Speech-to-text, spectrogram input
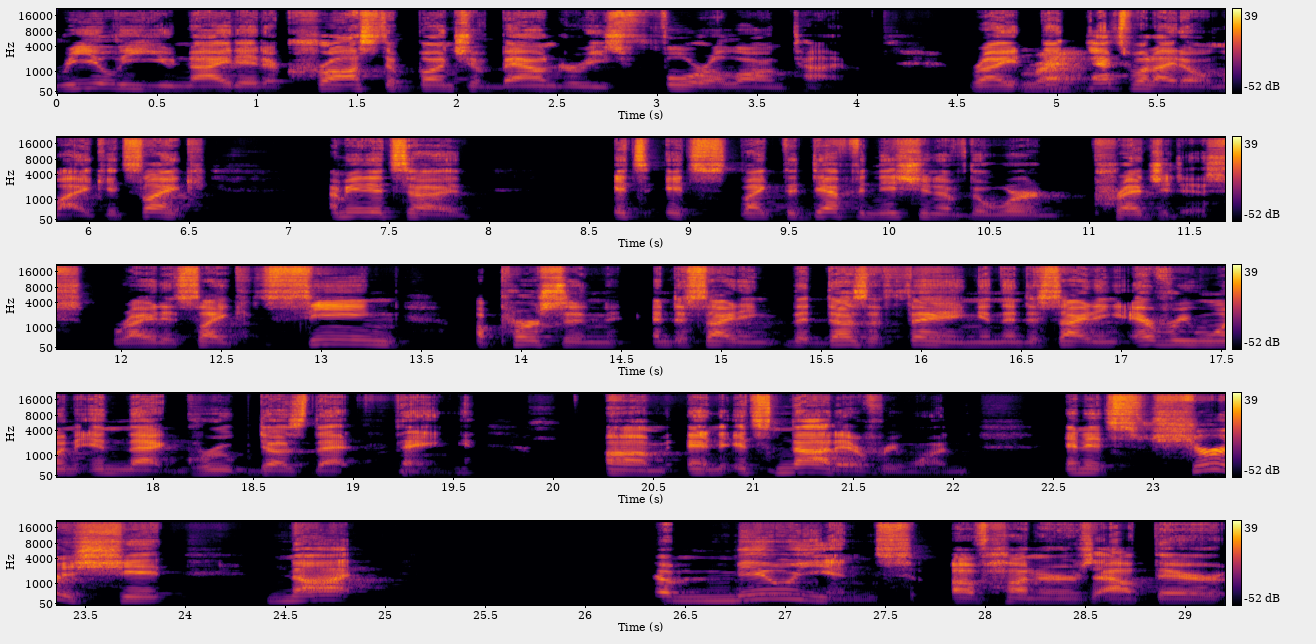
really united across a bunch of boundaries for a long time right, Right. That, that's what i don't like. It's like i mean it's a it's it's like the definition of the word prejudice right? It's like seeing a person and deciding that does a thing and then deciding everyone in that group does that thing. Um and it's not everyone and it's sure as shit not the millions of hunters out there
